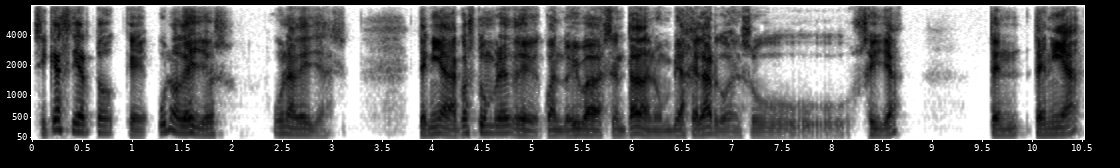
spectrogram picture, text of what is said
Sí que es cierto que uno de ellos, una de ellas, tenía la costumbre de cuando iba sentada en un viaje largo en su silla, tenía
